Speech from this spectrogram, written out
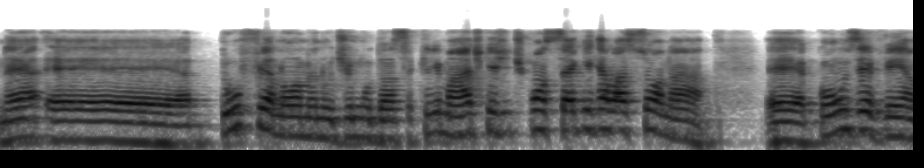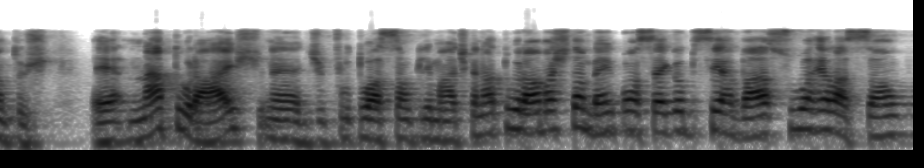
né, é, do fenômeno de mudança climática e a gente consegue relacionar é, com os eventos é, naturais, né, de flutuação climática natural, mas também consegue observar a sua relação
